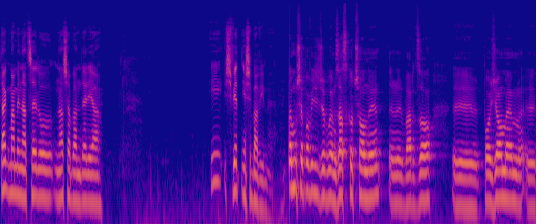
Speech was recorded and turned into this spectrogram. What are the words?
tak mamy na celu nasza banderia i świetnie się bawimy. Muszę powiedzieć, że byłem zaskoczony bardzo poziomem y,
